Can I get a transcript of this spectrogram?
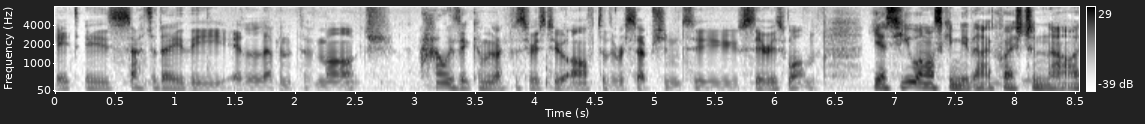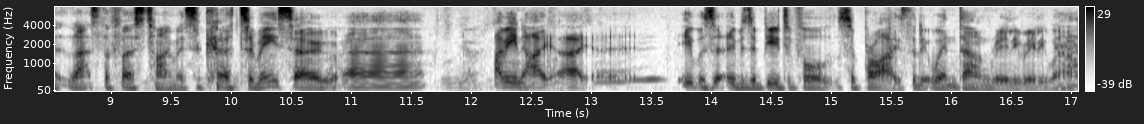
it is Saturday, the 11th of March, how is it coming back for Series 2 after the reception to Series 1? Yes, you asking me that question now, that's the first time it's occurred to me. So, uh, I mean, I, I, it, was, it was a beautiful surprise that it went down really, really well.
